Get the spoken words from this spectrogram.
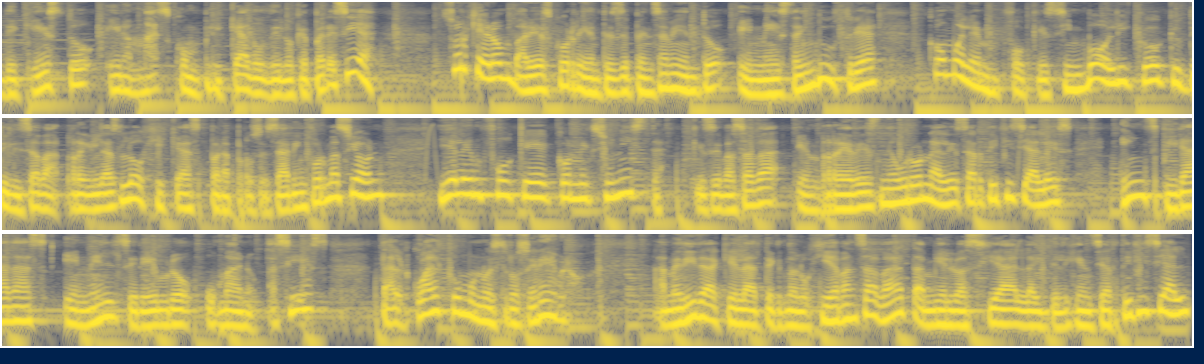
de que esto era más complicado de lo que parecía. Surgieron varias corrientes de pensamiento en esta industria como el enfoque simbólico que utilizaba reglas lógicas para procesar información y el enfoque conexionista que se basaba en redes neuronales artificiales inspiradas en el cerebro humano. Así es, tal cual como nuestro cerebro. A medida que la tecnología avanzaba, también lo hacía la inteligencia artificial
